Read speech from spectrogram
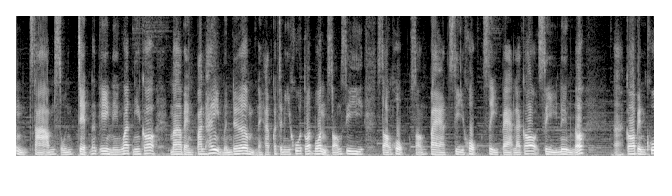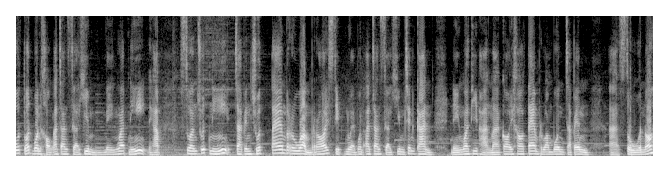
น 307 นั่นเองในงวดนี้ก็มาแบ่งปันให้เหมือนเดิมนะครับ ก็จะมีคู่โต๊ดบน 24 26 28 46 48 แล้วก็ 41 เนาะอะก็เป็นคู่โต๊ดบนของอาจารย์เสือคิมในงวดนี้นะครับ ส่วนชุดนี้จะเป็นชุดแต้มรวม 110 หน่วยบนอาจารย์เสือคิมเช่นกันในงวดที่ผ่านมาก็ให้เข้าแต้มรวมบนจะเป็นศูนย์เนาะ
